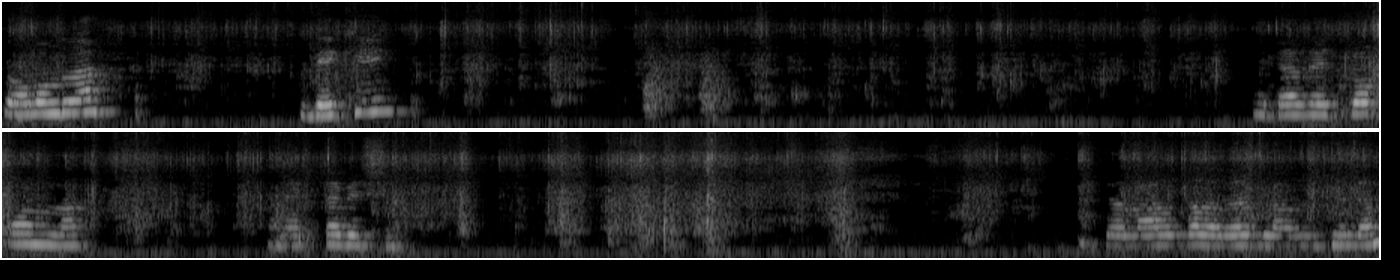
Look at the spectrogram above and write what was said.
তো বন্ধুরা, দেখি এটার রেটও কম না অনেকটা বেশি। একটা লাল কালারের ব্লাউজ নিলাম।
